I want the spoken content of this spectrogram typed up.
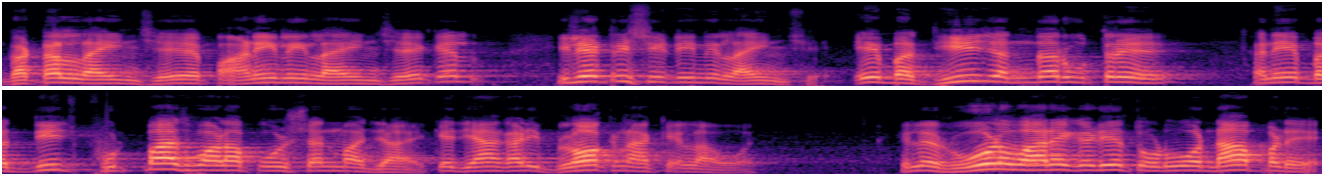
ગટર લાઈન છે, પાણીની લાઈન છે કે ઇલેક્ટ્રિસિટીની લાઇન છે, એ બધી જ અંદર ઉતરે અને એ બધી જ ફૂટપાથવાળા પોર્શનમાં જાય કે જ્યાં ગાડી બ્લોક નાખેલા હોય. એટલે રોડ વારે ઘડીએ તોડવો ના પડે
